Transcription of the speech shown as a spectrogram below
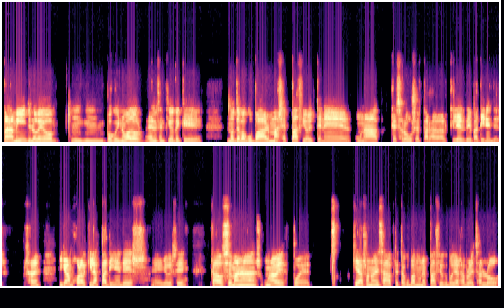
Para mí, yo lo veo un poco innovador en el sentido de que no te va a ocupar más espacio el tener una app que solo uses para el alquiler de patinetes, ¿sabes? Y que a lo mejor alquilas patinetes, eh, yo qué sé, cada dos semanas, una vez, pues quieras o no, esa app te está ocupando un espacio que podrías aprovecharlo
